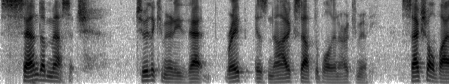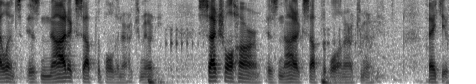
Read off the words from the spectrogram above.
send a message to the community that rape is not acceptable in our community. Sexual violence is not acceptable in our community. Sexual harm is not acceptable in our community. Thank you.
